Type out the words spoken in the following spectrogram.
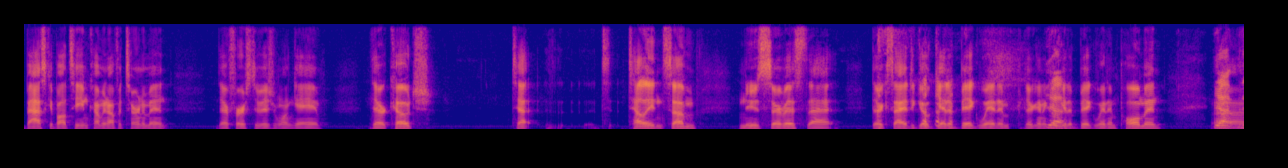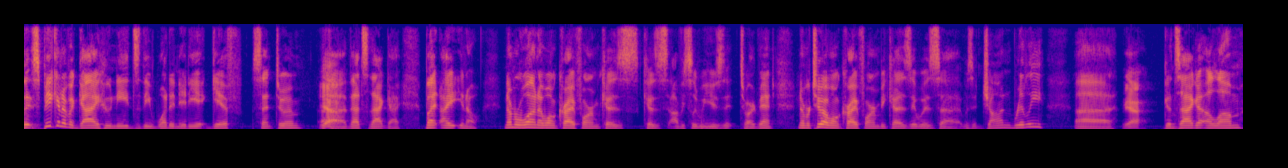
basketball team coming off a tournament, their first Division One game, their coach te- t- telling some news service that they're excited to go get a big win and they're going to go get a big win in Pullman. Yeah. Um, the, speaking of a guy who needs the "what an idiot" gif sent to him, Yeah. uh, that's that guy. But I, you know, number one, I won't cry for him because because obviously we used it to our advantage. Number two, I won't cry for him because it was uh, was it John really, uh, Yeah. Gonzaga alum,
